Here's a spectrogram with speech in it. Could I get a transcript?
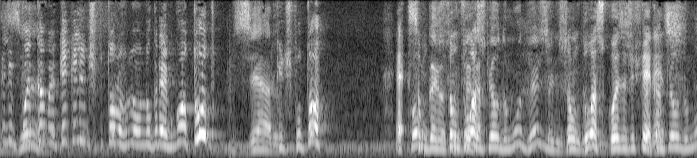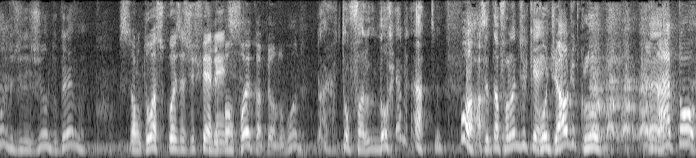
Ele Zero. foi campeão. O que, que ele disputou no, no, no Grêmio? Ganhou tudo. Zero. Que disputou? É, Como são, ganhou? são tudo? Foi duas, campeão do mundo ele? são do- duas coisas Foi diferentes. campeão do mundo dirigindo do Grêmio? São duas coisas Filipão diferentes. foi campeão do mundo? Não, eu tô falando do Renato. Porra. Você tá falando de quem? Mundial de clube. Renato.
